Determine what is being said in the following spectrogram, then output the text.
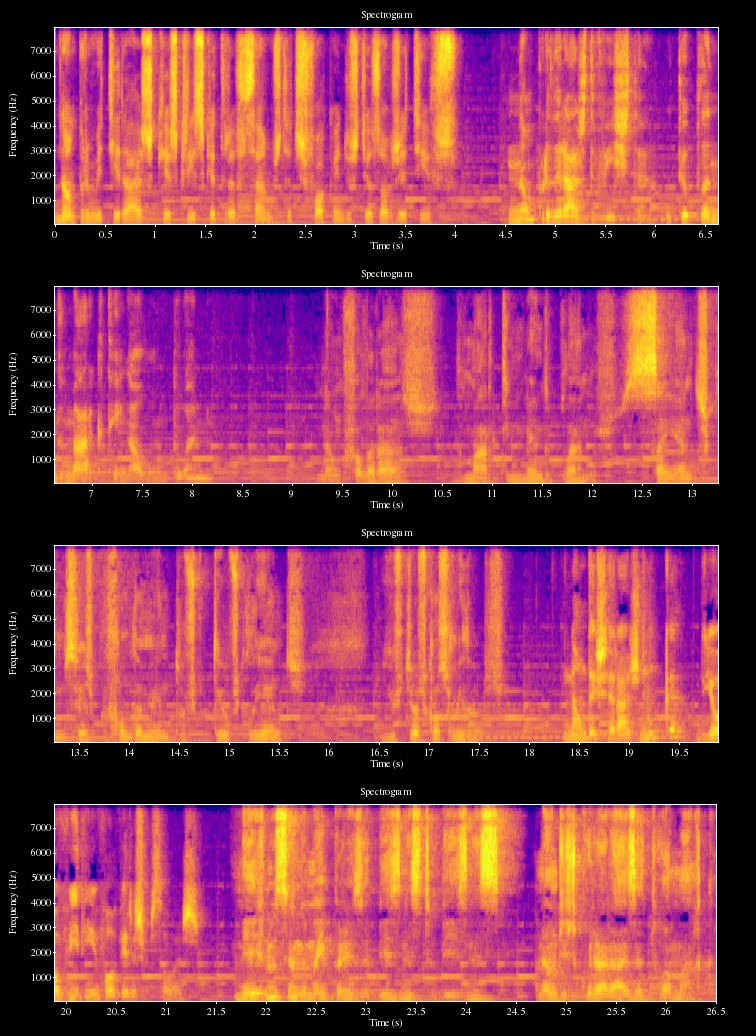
Não permitirás que as crises que atravessamos te desfoquem dos teus objetivos. Não perderás de vista o teu plano de marketing ao longo do ano. Não falarás de marketing nem de planos sem antes conheceres profundamente os teus clientes e os teus consumidores. Não deixarás nunca de ouvir e envolver as pessoas. Mesmo sendo uma empresa business to business, não descurarás a tua marca.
